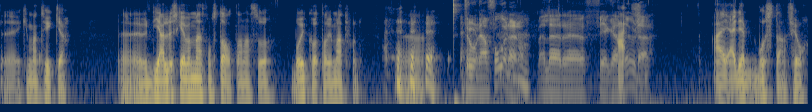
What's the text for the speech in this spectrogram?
Eh, kan man tycka. Eh, Diallo ska vara med från start annars så bojkottar vi matchen. Eh. Tror ni han får det då? Eller fegar han ur där? Nej, det måste han få.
